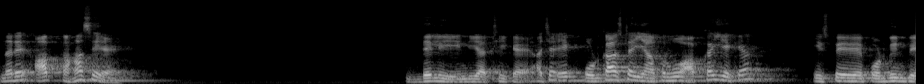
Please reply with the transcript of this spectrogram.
नरे, आप कहाँ से हैं? दिल्ली, इंडिया, ठीक है। अच्छा एक पॉडकास्ट है यहाँ पर, वो आपका ही है क्या? इस पे पॉडबिन पे।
